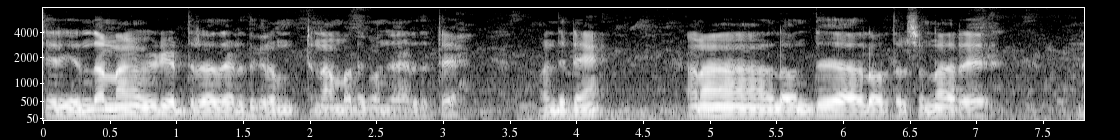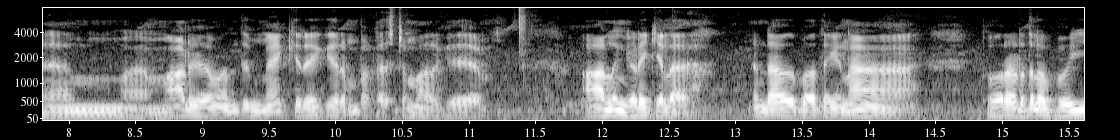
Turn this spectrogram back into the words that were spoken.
சரி இருந்தாலும் நாங்கள் வீடியோ எடுத்துகிட்டு அதை எடுத்துக்கிறோம்ட்டு நான் மட்டும் கொஞ்சம் எடுத்துகிட்டு வந்துட்டேன். ஆனால் அதில் வந்து அதில் ஒருத்தர் சொன்னார் மாடு வந்து மேய்க்கிறதுக்கு ரொம்ப கஷ்டமாக இருக்குது ஆளும் கிடைக்கல. ரெண்டாவது பார்த்தீங்கன்னா இப்போ ஒரு இடத்துல போய்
